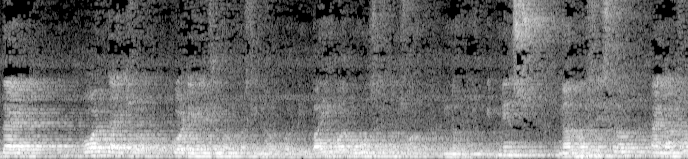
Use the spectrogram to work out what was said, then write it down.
that all types of coordination occurs in our body by hormones and also nerve. Means nervous system and also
